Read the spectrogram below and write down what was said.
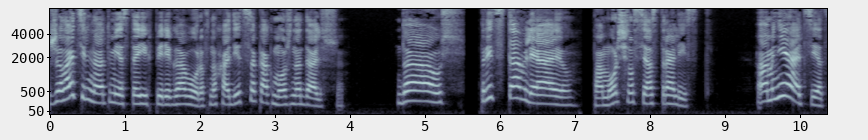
Желательно от места их переговоров находиться как можно дальше. Да уж, представляю, поморщился астралист. А мне отец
